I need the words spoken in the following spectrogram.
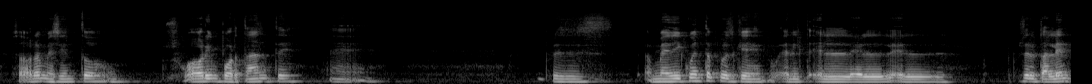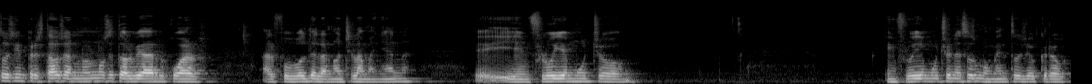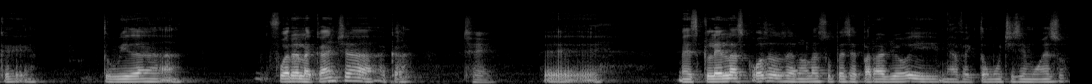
Pues ahora me siento un jugador importante. eh. Pues me di cuenta pues que el, el, el, el- pues, el talento siempre está, o sea, no, no se te va a olvidar jugar al fútbol de la noche a la mañana. eh, y influye mucho, influye mucho en esos momentos, yo creo que tu vida fuera de la cancha, acá. Sí. Eh, mezclé las cosas, o sea, no las supe separar yo y me afectó muchísimo eso.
